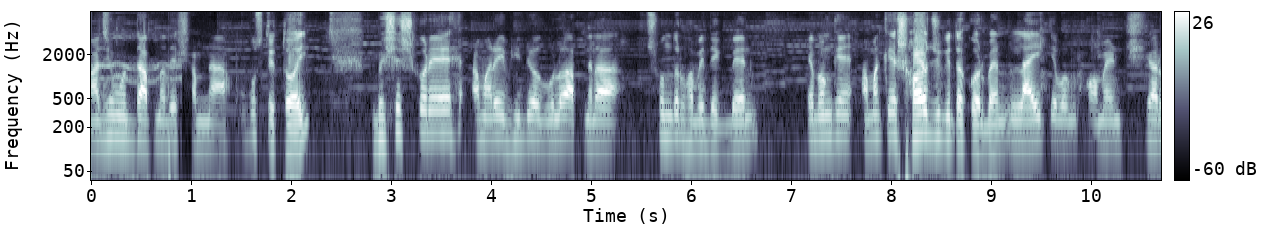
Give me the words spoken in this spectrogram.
মাঝে মধ্যে আপনাদের সামনে উপস্থিত হই। বিশেষ করে আমার এই ভিডিওগুলো আপনারা সুন্দরভাবে দেখবেন এবং আমাকে সহযোগিতা করবেন লাইক এবং কমেন্ট শেয়ার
